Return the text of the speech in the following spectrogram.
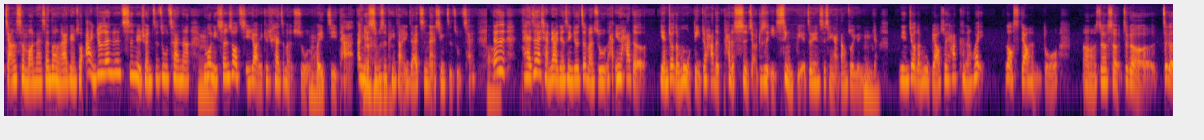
讲什么，男生都很爱跟你说，啊，你就是在那边吃女权自助餐呢。如果你深受其扰，也可以去看这本书，回击他。啊，你是不是平常一直在吃男性自助餐？但是还是在强调一件事情，就是这本书，因为它的。研究的目的，就他的他的视角，就是以性别这件事情来当做一个研究研究的目标，所以他可能会 lose 掉很多，呃，这个是这个这个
